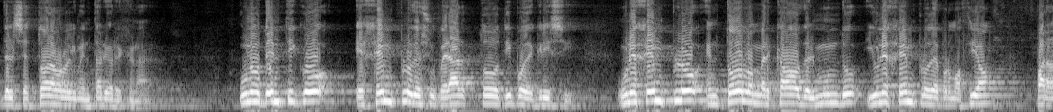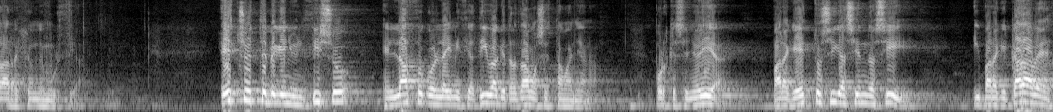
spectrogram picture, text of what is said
del sector agroalimentario regional. Un auténtico ejemplo de superar todo tipo de crisis, un ejemplo en todos los mercados del mundo y un ejemplo de promoción para la región de Murcia. Hecho este pequeño inciso, enlazo con la iniciativa que tratamos esta mañana. Porque, señoría, para que esto siga siendo así y para que cada vez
